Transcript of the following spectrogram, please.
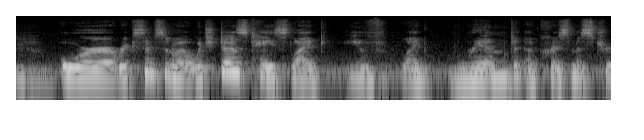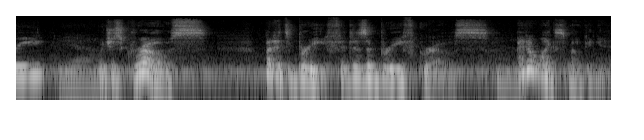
Mm-hmm. or Rick Simpson oil, which does taste like you've like rimmed a Christmas tree, yeah. which is gross, but it's brief. It is a brief gross. Mm-hmm. I don't like smoking it.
